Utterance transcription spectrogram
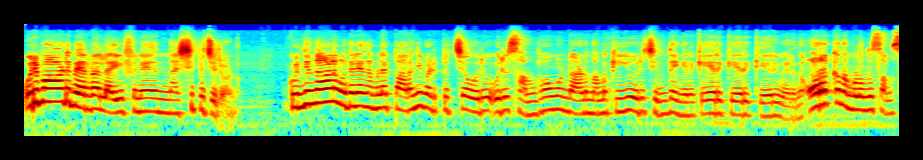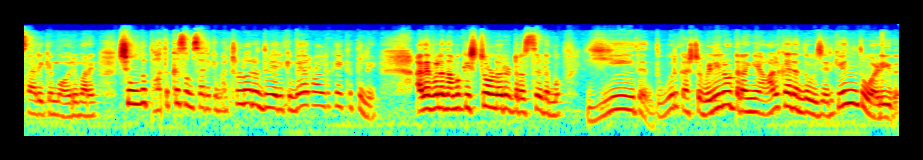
ഒരുപാട് പേരുടെ ലൈഫിനെ നശിപ്പിച്ചിട്ടുണ്ട്. കുഞ്ഞുനാൾ മുതലേ നമ്മളെ പറഞ്ഞു പഠിപ്പിച്ച ഒരു ഒരു സംഭവം കൊണ്ടാണ് നമുക്ക് ഈ ഒരു ചിന്ത ഇങ്ങനെ കയറി കയറി കയറി വരുന്നത്. ഉറക്കെ നമ്മളൊന്ന് സംസാരിക്കുമ്പോൾ അവർ പറയും പക്ഷെ ഒന്ന് പതുക്കെ സംസാരിക്കും മറ്റുള്ളവർ എന്ത് വിചാരിക്കും? വേറെ ആളുടെ കേൾക്കത്തില്ലേ? അതേപോലെ നമുക്ക് ഇഷ്ടമുള്ള ഒരു ഡ്രസ്സ് ഇടുമ്പോൾ ഈ ഇത് എന്തോ ഒരു കഷ്ടം. വെളിയിലോട്ട് ഇറങ്ങിയ ആൾക്കാർ എന്തോ വിചാരിക്കും? എന്തോ അടി ഇത്?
